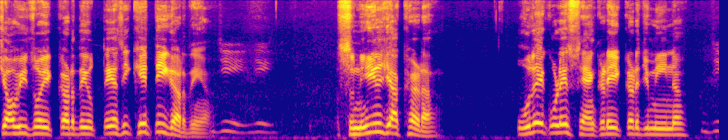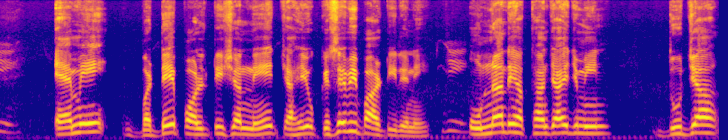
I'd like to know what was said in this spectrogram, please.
2400 ਏਕੜ ਦੇ ਉੱਤੇ ਅਸੀਂ ਖੇਤੀ ਕਰਦੇ ਹਾਂ। ਜੀ ਜੀ। ਸੁਨੀਲ ਜਾਖੜ ਆ ਉਹਦੇ ਕੋਲੇ ਸੈਂਕੜੇ ਏਕੜ ਜ਼ਮੀਨ ਆ। ਜੀ। ਐਵੇਂ ਵੱਡੇ ਪੋਲੀਟੀਸ਼ੀਅਨ ਨੇ ਚਾਹੇ ਉਹ ਕਿਸੇ ਵੀ ਪਾਰਟੀ ਦੇ ਨੇ ਉਹਨਾਂ ਦੇ ਹੱਥਾਂ 'ਚ ਆਏ ਜ਼ਮੀਨ। ਦੂਜਾ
